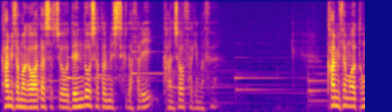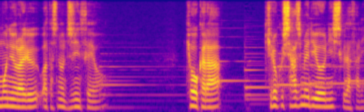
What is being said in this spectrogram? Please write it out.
神様が私たちを伝道者と召してくださり感謝を下げます。神様が共におられる私の人生を今日から記録し始めるようにしてくださり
